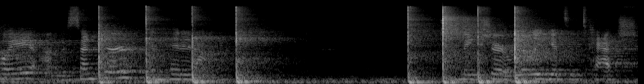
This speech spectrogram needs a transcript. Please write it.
clay on the center and hit it on. Make sure it really gets attached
